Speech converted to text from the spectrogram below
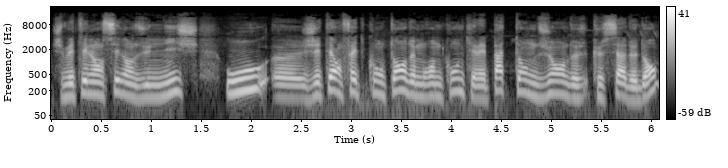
je m'étais lancé dans une niche où euh, j'étais en fait content de me rendre compte qu'il n'y avait pas tant de gens que ça dedans.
